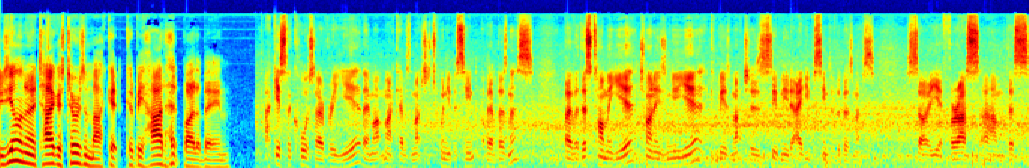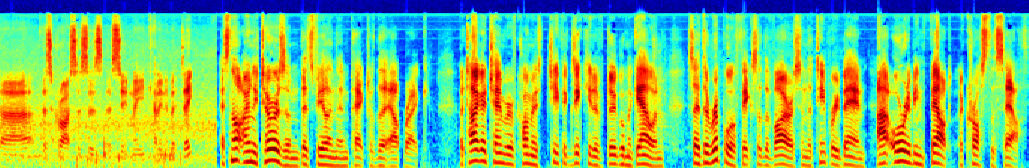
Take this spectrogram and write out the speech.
New Zealand and Otago's tourism market could be hard hit by the ban. I guess the course over a year, they might make up as much as 20% of our business. Over this time of year, Chinese New Year, it could be as much as 70 to 80% of the business. So yeah, for us, um, this uh, this crisis is, is certainly cutting a bit deep. It's not only tourism that's feeling the impact of the outbreak. Otago Chamber of Commerce Chief Executive Dougal McGowan said the ripple effects of the virus and the temporary ban are already being felt across the south.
